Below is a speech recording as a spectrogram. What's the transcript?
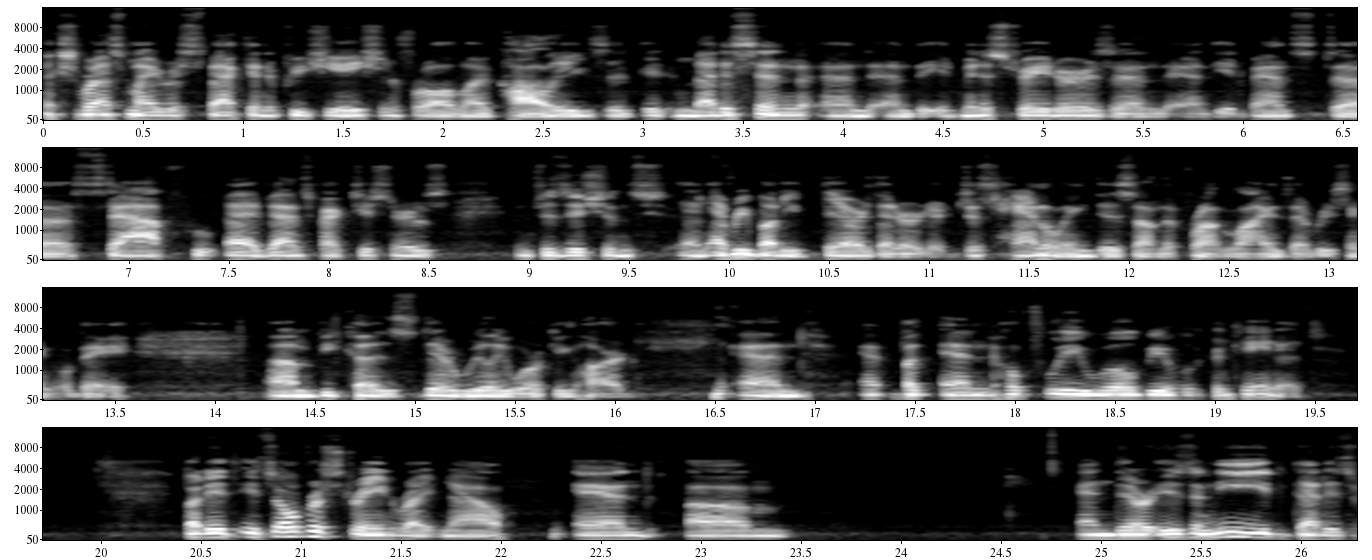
express my respect and appreciation for all my colleagues in, in medicine and, and the administrators and, and the advanced uh, staff, who, uh, advanced practitioners and physicians, and everybody there that are just handling this on the front lines every single day, um, because they're really working hard, and but and hopefully we'll be able to contain it. But it, it's overstrained right now, and um, and there is a need that is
